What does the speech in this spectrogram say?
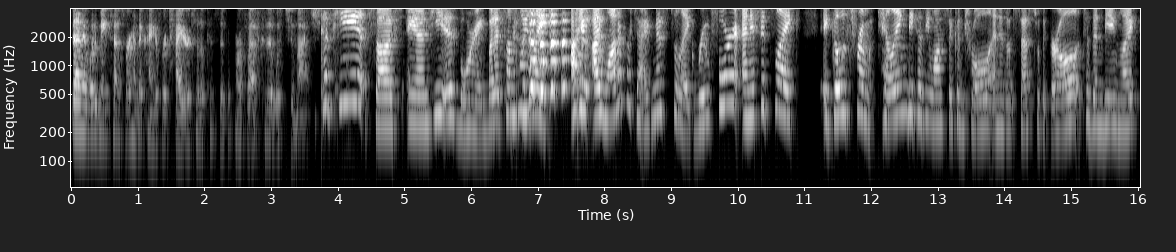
then it would have made sense for him to kind of retire to the Pacific Northwest because it was too much. Because he sucks and he is boring, but at some point, like, I, I want a protagonist to, like, root for. And if it's, like, it goes from killing because he wants to control and is obsessed with a girl to then being like,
